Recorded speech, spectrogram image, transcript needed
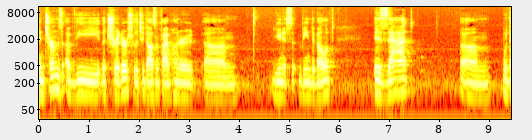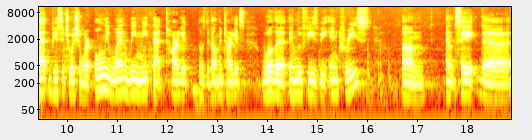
in terms of the the triggers for the 2,500 um, units being developed, is that um, would that be a situation where only when we meet that target, those development targets, will the in lieu fees be increased? Um, and say the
